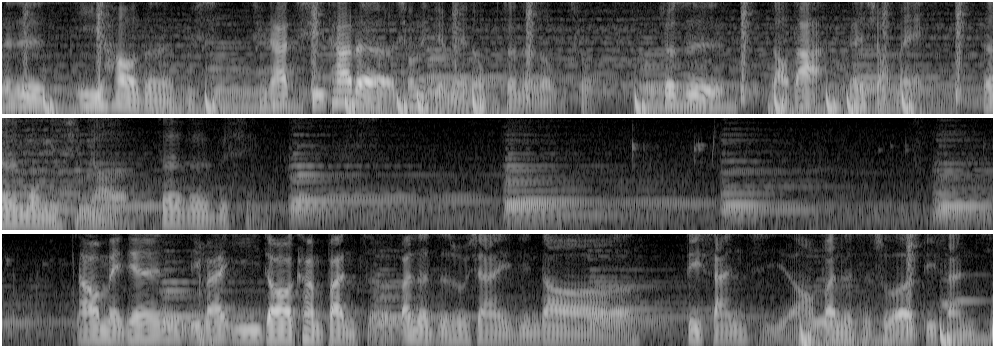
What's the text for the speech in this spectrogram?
但是一号真的不行，其他其他的兄弟姐妹都真的都不错，就是老大跟小妹。真是莫名其妙的，真的真的不行。然后每天礼拜一都要看半泽，半泽直树现在已经到了第三集，然后半泽直树二第三集。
